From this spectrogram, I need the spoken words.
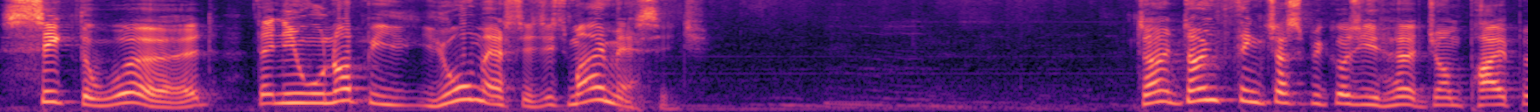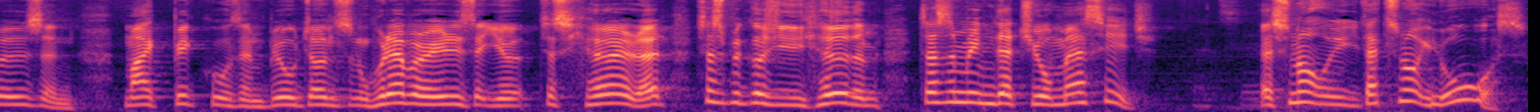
seek the Word, then it will not be your message, it's my message. Don't, don't think just because you heard John Piper's and Mike Bickle's and Bill Johnson, whatever it is that you just heard it, just because you hear them, doesn't mean that's your message. That's, that's not, that's not yours.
